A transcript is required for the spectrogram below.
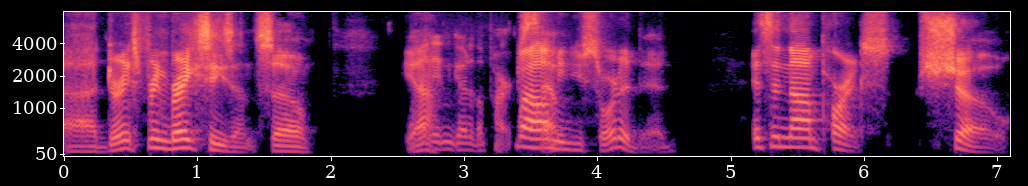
uh, during spring break season. So yeah, I didn't go to the park. well, I mean, you sort of did. It's a non-parks show.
